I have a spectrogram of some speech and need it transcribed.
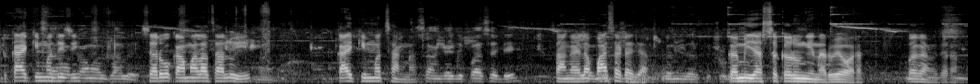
तर काय किंमत याची? कामाला चालू आहे. सर्व कामाला चालू आहे. काय किंमत सांगणार? सांगायचे पासष्ट आहे. सांगायला पासष्ट हजार. कमी जास्त कमी जास्त करून घेणार व्यवहारात. बघा मित्रांनो.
